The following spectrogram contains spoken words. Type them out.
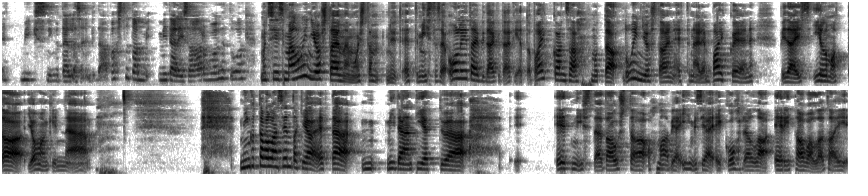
että miksi niin tällaiseen pitää vastata, mitä lisäarvoa se tuo. Mutta siis mä luin jostain, mä en muista nyt, että mistä se oli tai pitääkö tämä tieto paikkansa, mutta luin jostain, että näiden paikkojen pitäisi ilmoittaa johonkin nämä niin kuin tavallaan sen takia, että mitään tiettyä etnistä taustaa omaavia ihmisiä ei kohdella eri tavalla tai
